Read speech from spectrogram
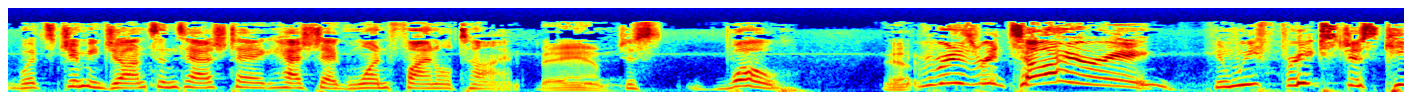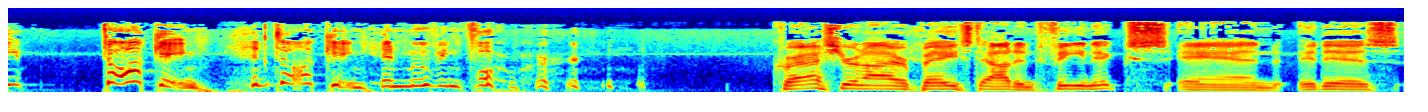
what's Jimmie Johnson's hashtag? Hashtag one final time. Bam. Just, whoa. Yep. Everybody's retiring. And we freaks just keep talking and talking and moving forward. Crasher and I are based out in Phoenix, and it is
